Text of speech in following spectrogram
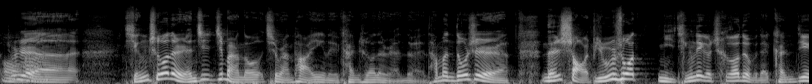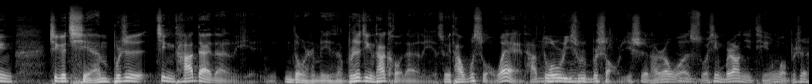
哦就是呃停车的人基基本上都欺软怕硬的，看车的人，对他们都是能少。比如说你停那个车，对不对？肯定这个钱不是进他袋袋里，你你懂什么意思？不是进他口袋里，所以他无所谓，他多入一事不如少一事。他说我索性不让你停，我不是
